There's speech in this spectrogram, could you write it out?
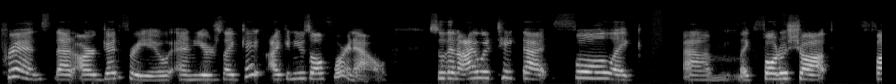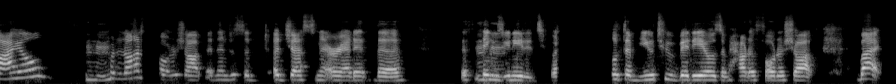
prints that are good for you and you're just like okay i can use all four now so then i would take that full like um like photoshop file mm-hmm. put it on photoshop and then just adjust or edit the the things mm-hmm. you needed to looked up youtube videos of how to photoshop but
